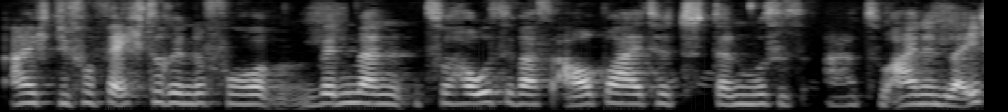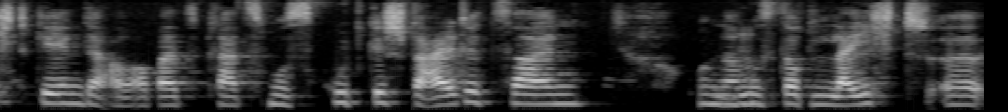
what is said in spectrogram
eigentlich die Verfechterin davor, wenn man zu Hause was arbeitet, dann muss es äh, zum einen leicht gehen, der Arbeitsplatz muss gut gestaltet sein und man mhm. muss dort leicht äh,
